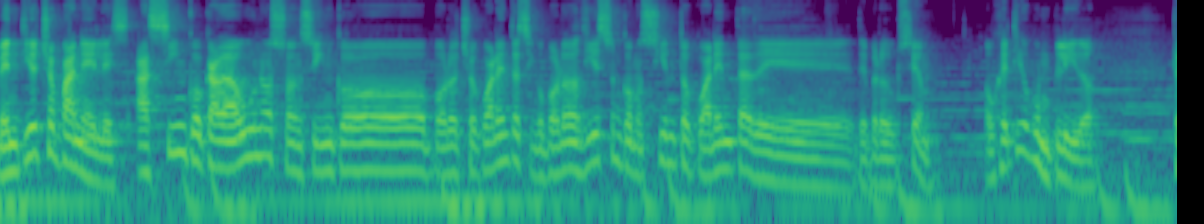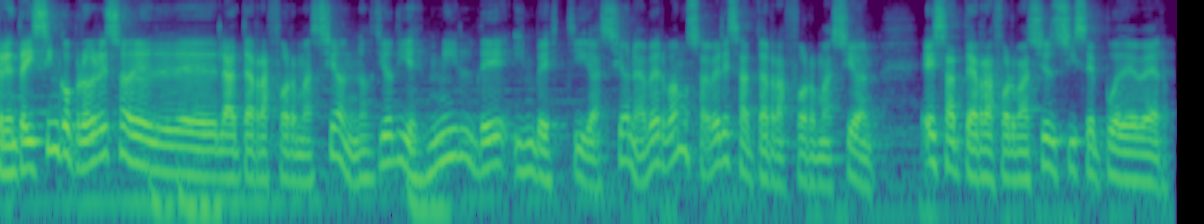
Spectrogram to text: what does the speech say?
28 paneles, a 5 cada uno son 5 por 8, 40, 5 por 2, 10, son como 140 de, de producción. Objetivo cumplido. 35 progreso de la terraformación. Nos dio 10.000 de investigación. A ver, vamos a ver esa terraformación. Esa terraformación sí se puede ver.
